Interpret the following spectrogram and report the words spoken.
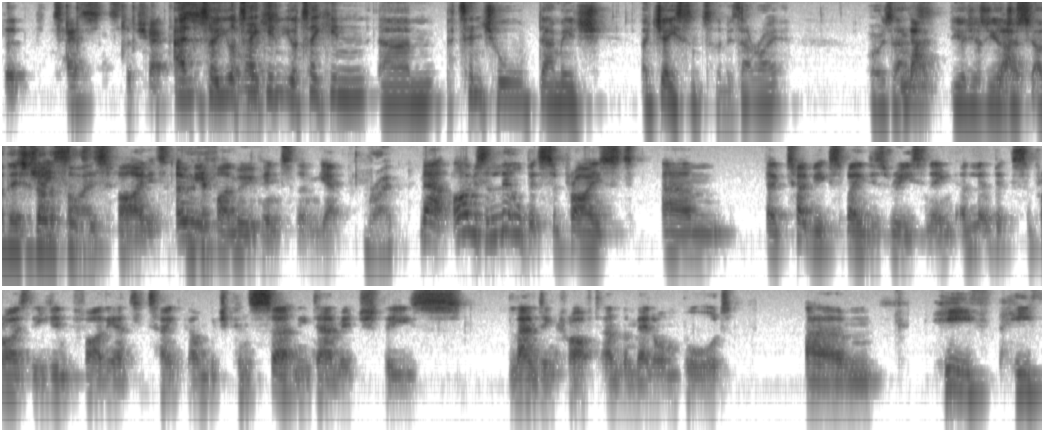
the tests, the checks. And so you're taking you're taking um, potential damage adjacent to them. Is that right? Or is that No. you're just you're No, just oh, there's just other adjacent fires. is fine. It's only Okay. if I move into them. Yeah. Right. Now, I was a little bit surprised. Um, though Toby explained his reasoning. A little bit surprised that he didn't fire the anti-tank gun, which can certainly damage these landing craft and the men on board. Um, he he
